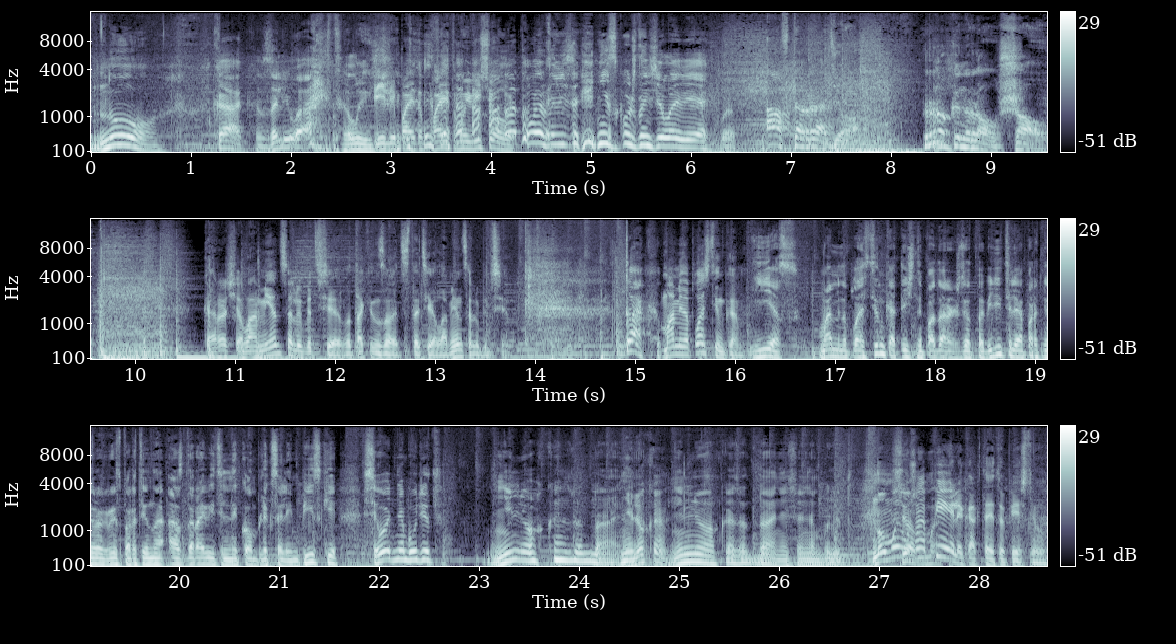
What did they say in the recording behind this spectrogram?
Ну, как? Заливает лыж. Или поэтому, поэтому и веселый. Не скучный человек. Авторадио. Рок-н-ролл шоу. Короче, ламенца любят все. Вот так и называется статья. Ламенца любят все. Так, Мамина пластинка. Yes. Мамина пластинка. Отличный подарок ждет победителя. А партнер игры спортивно-оздоровительный комплекс «Олимпийский». Сегодня будет нелегкое задание. Нелегкое? Нелегкое задание сегодня будет. Но мы Всё, уже пели как-то эту песню.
